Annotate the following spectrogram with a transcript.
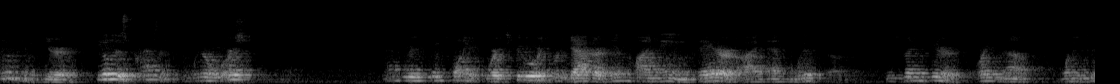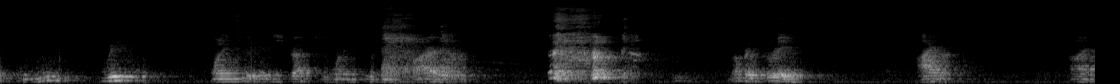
feel him here, feel his presence when we are worshiping him. Matthew 18 20, where two or three gather in my name, there I am with them. He's right here, right now, wanting to, to meet with you, wanting to instruct you, wanting to inspire you. Number three, iron. Iron.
